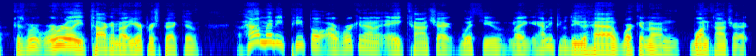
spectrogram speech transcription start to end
because uh, we're we're really talking about your perspective. How many people are working on a contract with you? Like, how many people do you have working on one contract?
